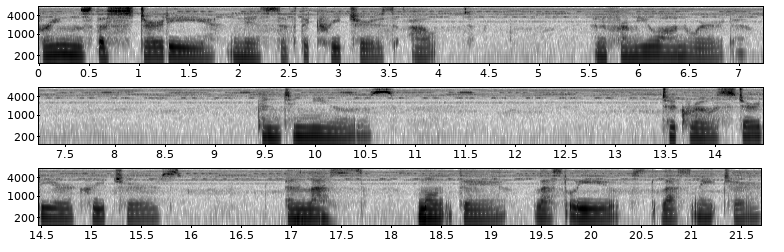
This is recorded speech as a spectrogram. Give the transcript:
brings the sturdiness of the creatures out. And from you onward, continues to grow sturdier creatures and less monte, less leaves, less nature.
